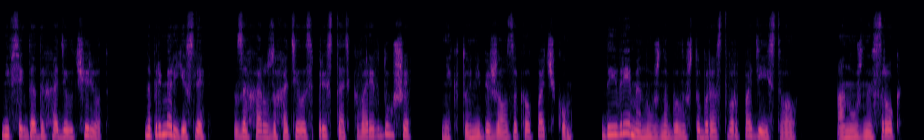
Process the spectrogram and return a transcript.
не всегда доходил черед. Например, если Захару захотелось пристать к Варе в душе, никто не бежал за колпачком, да и время нужно было, чтобы раствор подействовал, а нужный срок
